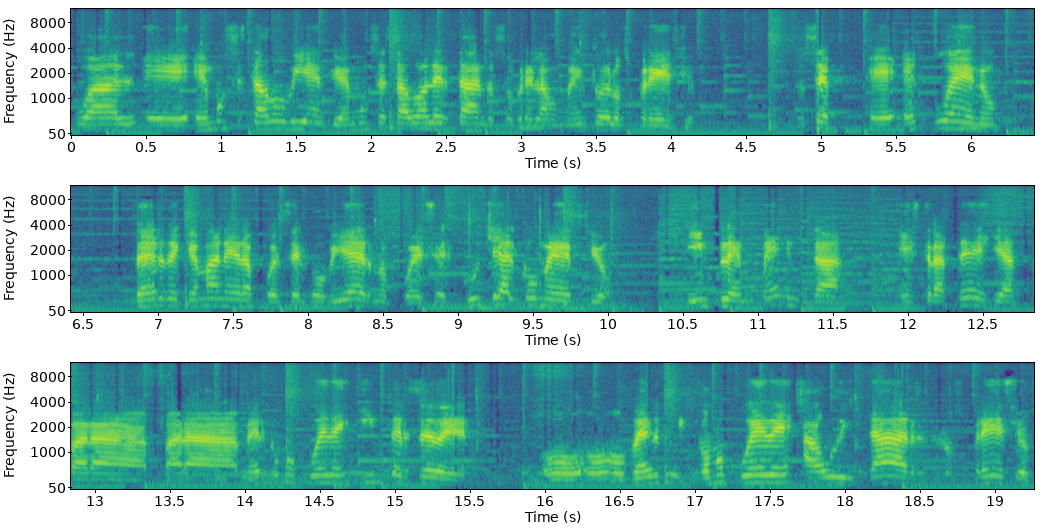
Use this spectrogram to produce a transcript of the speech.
cual eh, hemos estado viendo y hemos estado alertando sobre el aumento de los precios. Entonces, es bueno ver de qué manera pues el gobierno pues escucha al comercio, implementa estrategias para, para ver cómo puede interceder o, ver cómo puede auditar los precios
